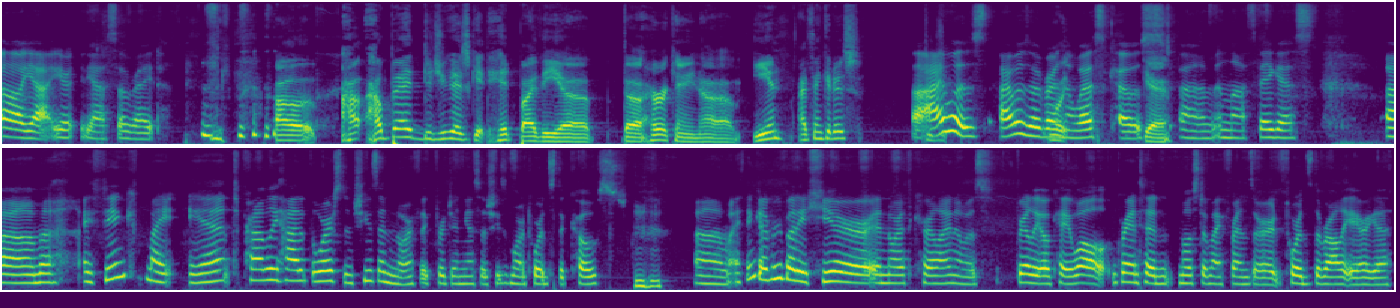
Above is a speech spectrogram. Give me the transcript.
Oh yeah, you're yeah, so right. uh, how how bad did you guys get hit by the uh, the hurricane uh, Ian? I think it is. Uh, I was I was over in the west coast, yeah. um, in Las Vegas. Um, I think my aunt probably had it the worst, and she's in Norfolk, Virginia, so she's more towards the coast. Mm-hmm. Um, I think everybody here in North Carolina was fairly okay. Well, granted, most of my friends are towards the Raleigh area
